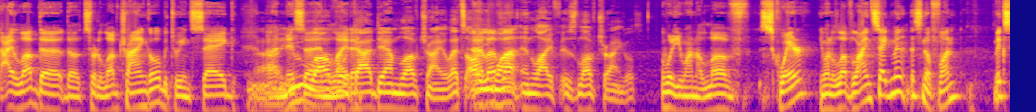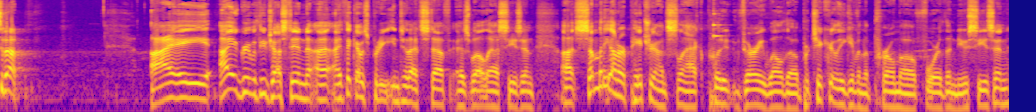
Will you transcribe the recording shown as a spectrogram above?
I love the the sort of love triangle between Seg, uh, Uh, you Nyssa, love and a Lyta. goddamn love triangle. That's all I you love want love- in life is love triangles. What do you want? A love square? You want a love line segment? That's no fun. Mix it up. I I agree with you, Justin. Uh, I think I was pretty into that stuff as well last season. Uh, somebody on our Patreon Slack put it very well, though, particularly given the promo for the new season,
